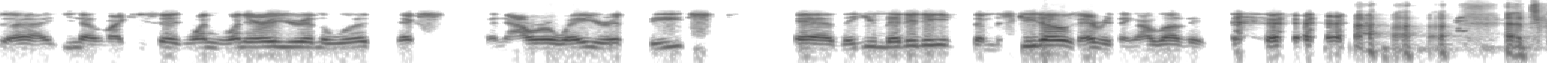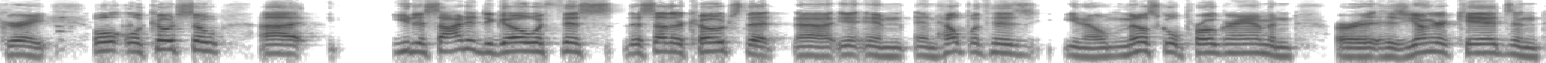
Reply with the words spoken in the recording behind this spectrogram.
Uh, you know, like you said, one one area you're in the woods, next an hour away you're at the beach. Uh, the humidity, the mosquitoes, everything. I love it. That's great. Well, well, coach. So uh, you decided to go with this this other coach that uh, and and help with his you know middle school program and or his younger kids and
